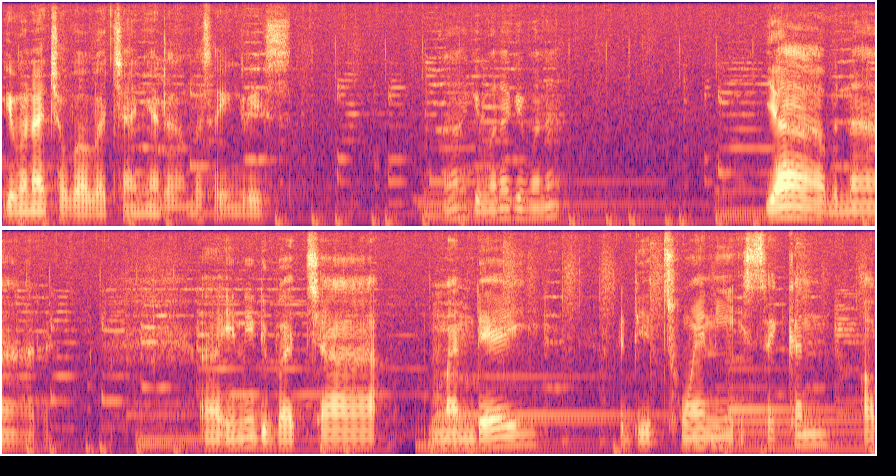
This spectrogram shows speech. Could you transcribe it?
Gimana coba bacanya dalam bahasa Inggris? Nah, gimana gimana? Ya, benar. Uh, ini dibaca Monday di 22nd of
